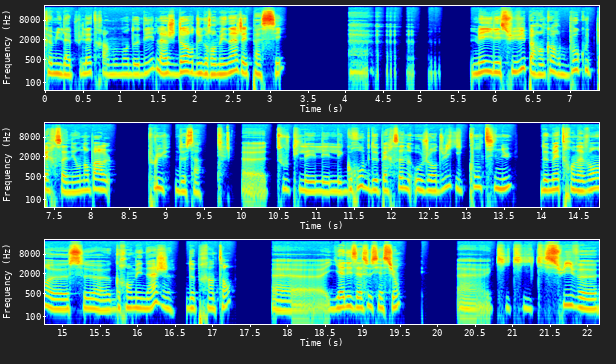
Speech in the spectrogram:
comme il a pu l'être à un moment donné. L'âge d'or du grand ménage est passé. Euh, mais il est suivi par encore beaucoup de personnes et on n'en parle plus de ça. Euh, toutes les, groupes de personnes aujourd'hui qui continuent de mettre en avant euh, ce grand ménage de printemps. Il y a des associations qui, qui, suivent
